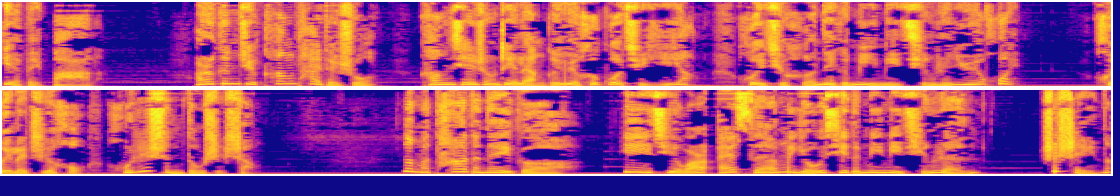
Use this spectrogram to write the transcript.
也被扒了。而根据康太太说，康先生这两个月和过去一样，会去和那个秘密情人约会，回来之后浑身都是伤。那么，他的那个一起玩 SM 游戏的秘密情人是谁呢？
